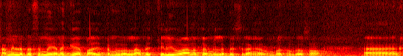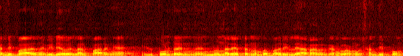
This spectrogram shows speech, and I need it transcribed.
தமிழில் பேசும்போது எனக்கே பாதி தமிழ் வரல. அப்படியே தெளிவான தமிழில் பேசுகிறாங்க ரொம்ப சந்தோஷம். கண்டிப்பாக இந்த வீடியோவை எல்லோரும் பாருங்கள் இது போன்ற இன்னும் நிறைய பேர் நம்ம பஹ்ரைனில் யார் யார் இருக்காங்களோ அவங்களை சந்திப்போம்.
